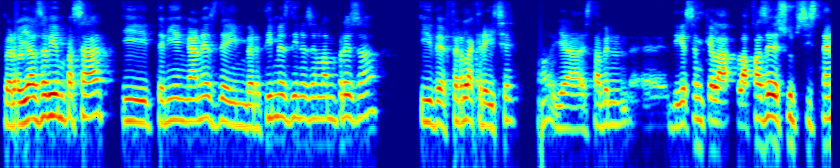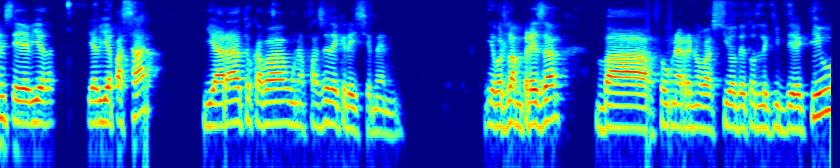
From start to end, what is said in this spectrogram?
però ja els havien passat i tenien ganes d'invertir més diners en l'empresa i de fer-la créixer. No? Ja estaven, eh, diguéssim que la, la fase de subsistència ja havia ja havia passat i ara tocava una fase de creixement. Llavors l'empresa va fer una renovació de tot l'equip directiu,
